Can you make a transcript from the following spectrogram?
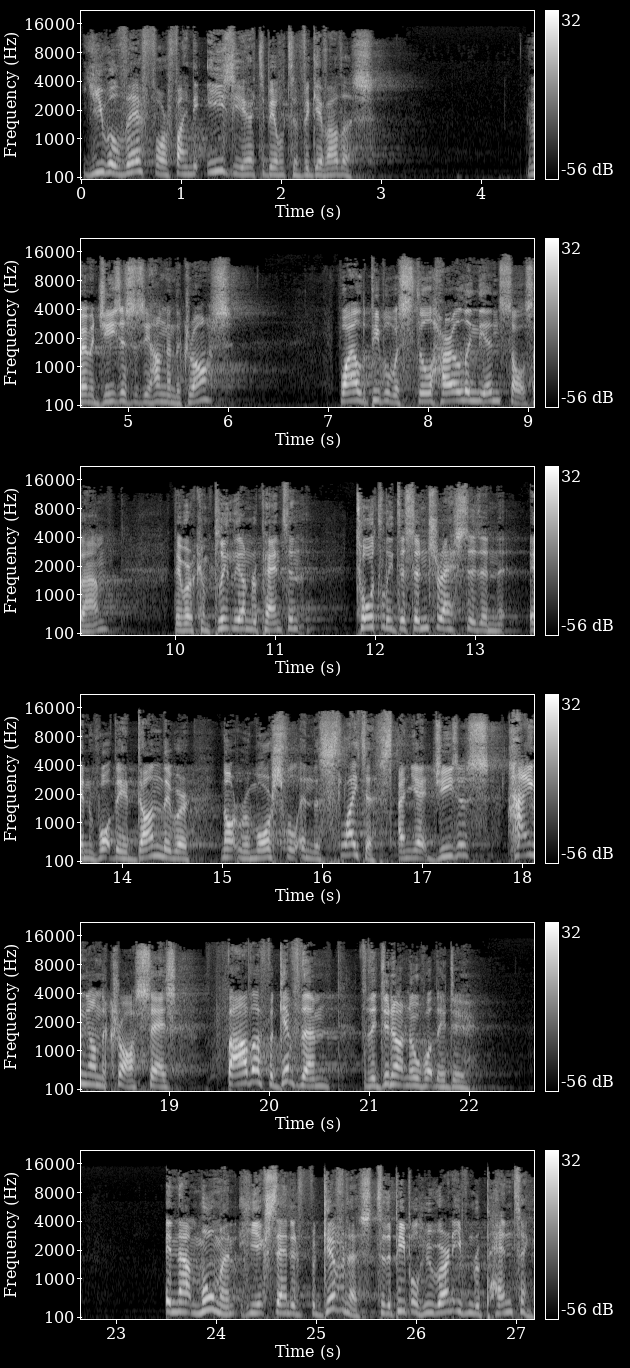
you will therefore find it easier to be able to forgive others. Remember Jesus as he hung on the cross? While the people were still hurling the insults at him, they were completely unrepentant, totally disinterested in, in what they had done. They were not remorseful in the slightest. And yet, Jesus, hanging on the cross, says, Father, forgive them, for they do not know what they do. In that moment, he extended forgiveness to the people who weren't even repenting.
